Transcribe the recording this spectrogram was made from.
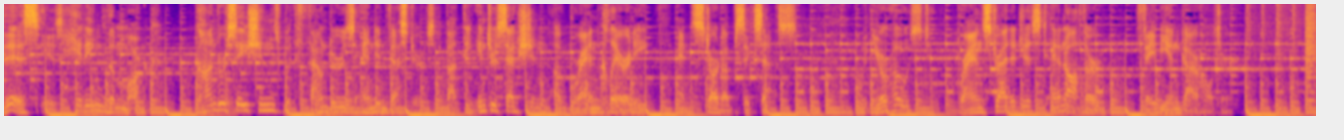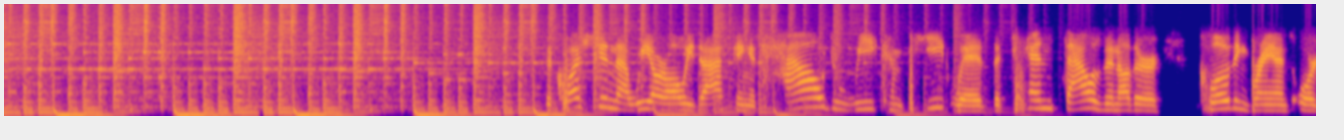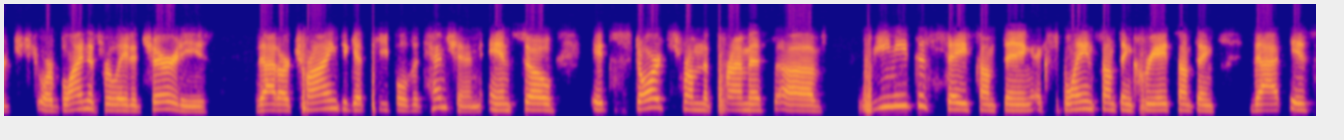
This is Hitting the Mark conversations with founders and investors about the intersection of brand clarity and startup success. With your host, brand strategist and author, Fabian Geyrhalter. The question that we are always asking is how do we compete with the 10,000 other clothing brands or or blindness related charities that are trying to get people's attention. And so it starts from the premise of we need to say something, explain something, create something that is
